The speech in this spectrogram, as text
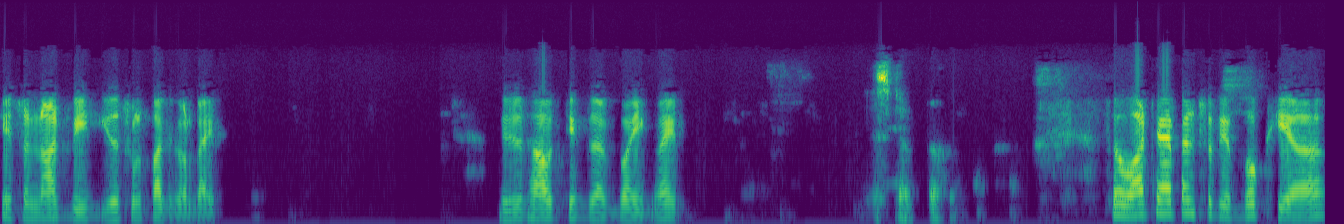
It will not be useful for your life. This is how things are going, right? Yes, Doctor. So what happens to the book here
